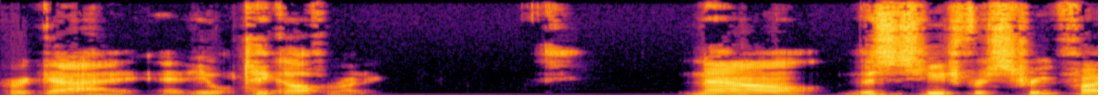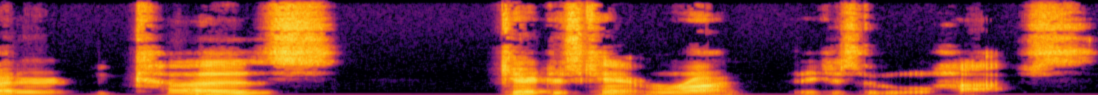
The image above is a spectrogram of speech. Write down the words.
for a guy, and he will take off running. Now, this is huge for Street Fighter because characters can't run; they just do little hops.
